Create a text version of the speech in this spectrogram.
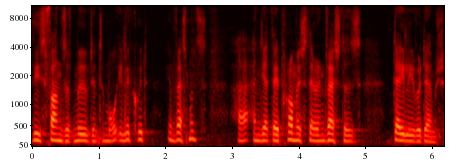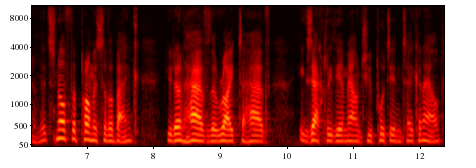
these funds have moved into more illiquid investments uh, and yet they promise their investors daily redemption. It's not the promise of a bank. You don't have the right to have exactly the amount you put in taken out,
